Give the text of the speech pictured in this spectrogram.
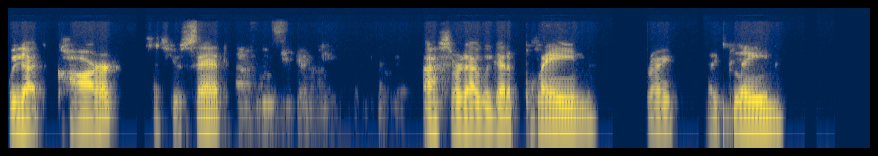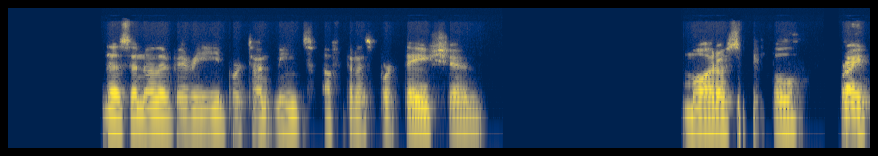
we got car, as you said. After that, we got a plane, right? Like plane. That's another very important means of transportation. Motorcycle, right?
